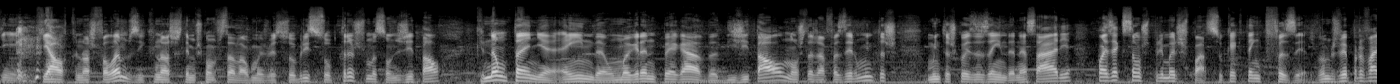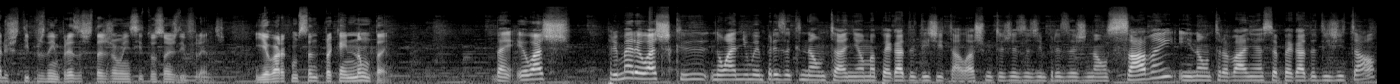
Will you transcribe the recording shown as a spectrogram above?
que, é algo que nós falamos e que nós temos conversado algumas vezes sobre isso, sobre transformação digital, que não tenha ainda uma grande pegada digital, não esteja a fazer muitas, muitas coisas ainda nessa área, quais é que são os primeiros passos? O que é que tem que fazer? Vamos ver para vários tipos de empresas que estejam em situações diferentes. E agora começando para quem não tem. Bem, eu acho Primeiro, eu acho que não há nenhuma empresa que não tenha uma pegada digital. Acho que muitas vezes as empresas não sabem e não trabalham essa pegada digital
